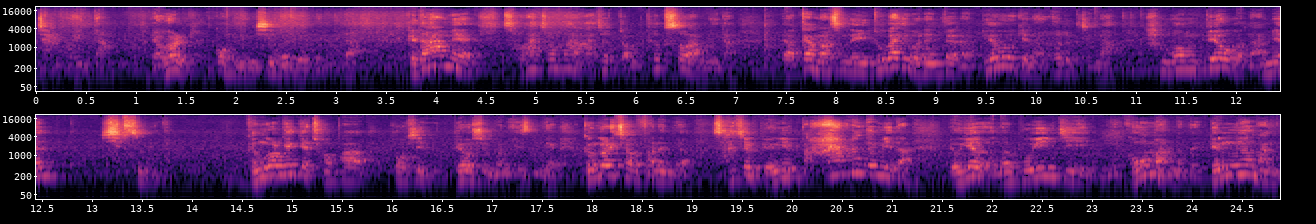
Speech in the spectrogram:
잘 보인다. 이걸 꼭 명심을 해야 됩니다. 그 다음에 초음파는 아주 좀 특수합니다. 아까 말씀드린 이 두 가지 원인들은 배우기는 어렵지만 한 번 배우고 나면 쉽습니다. 근골격계 초음파 혹시 배우신 분이 있는데 근골격 초음파는요 사실 병이 많은 겁니다. 여기 어느 부위인지 그것만 하는데 병은 한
